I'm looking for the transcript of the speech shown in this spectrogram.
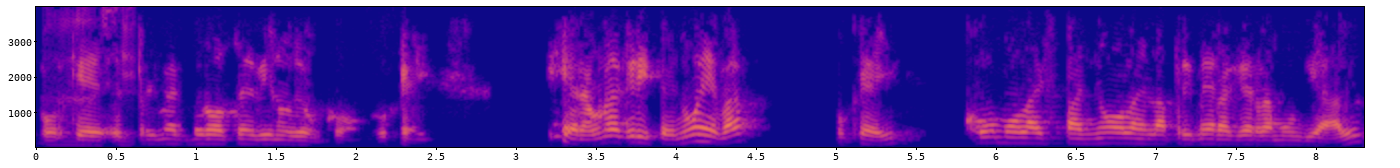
porque Ah, sí. el primer brote vino de Hong Kong, ¿ok? Y era una gripe nueva, ¿ok? Como la española en la Primera Guerra Mundial,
